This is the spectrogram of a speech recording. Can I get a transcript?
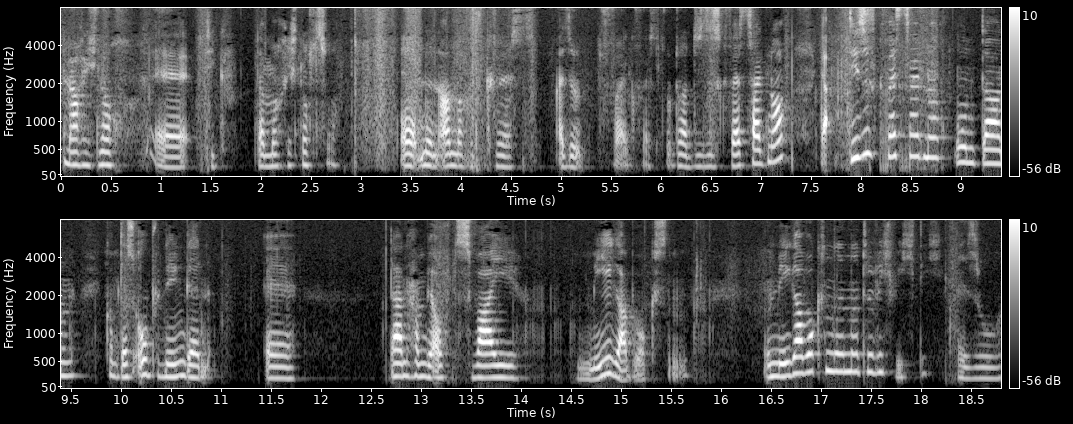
mache ich noch, äh, die, dann mache ich noch so, äh, ein anderes Quest. Also zwei Quests. Oder dieses Quest halt noch. Ja, dieses Quest halt noch. Und dann kommt das Opening, denn, äh, dann haben wir auch zwei Megaboxen. Und Megaboxen sind natürlich wichtig. Also,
